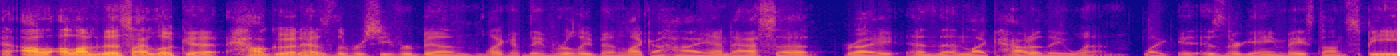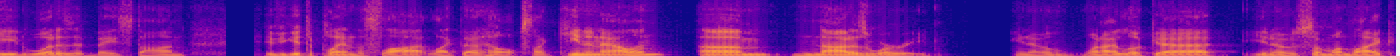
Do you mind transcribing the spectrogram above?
A lot of this I look at how good has the receiver been, like if they've really been like a high end asset, right? And then like how do they win? Like is their game based on speed? What is it based on? If you get to play in the slot, like that helps. Like Keenan Allen, um, not as worried. You know, when I look at, you know, someone like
